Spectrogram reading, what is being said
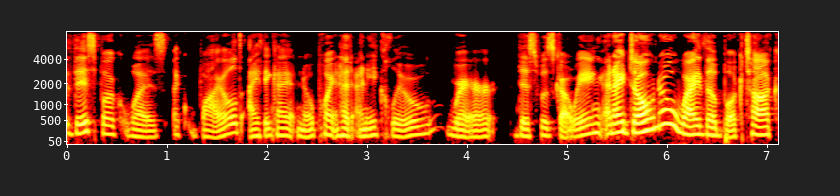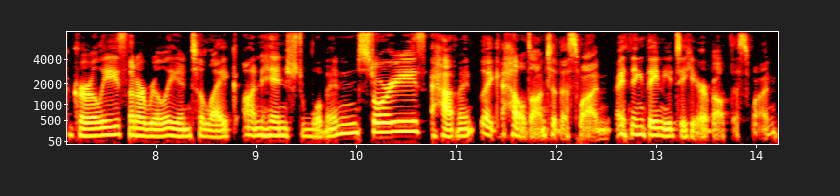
this book was like wild. I think I at no point had any clue where this was going. And I don't know why the BookTok girlies that are really into like unhinged woman stories haven't like held on to this one. I think they need to hear about this one.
